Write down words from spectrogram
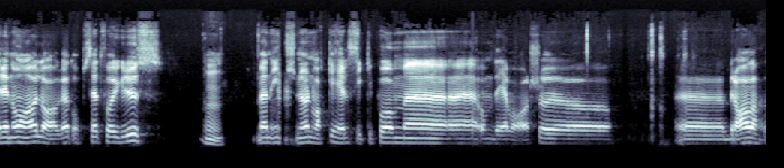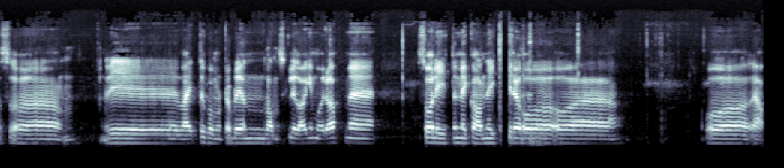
Renault har laga et oppsett for grus. Mm. Men ingeniøren var ikke helt sikker på om, eh, om det var så uh, bra. Da. Så eh, vi veit det kommer til å bli en vanskelig dag i morgen med så lite mekanikere og, og, og ja,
